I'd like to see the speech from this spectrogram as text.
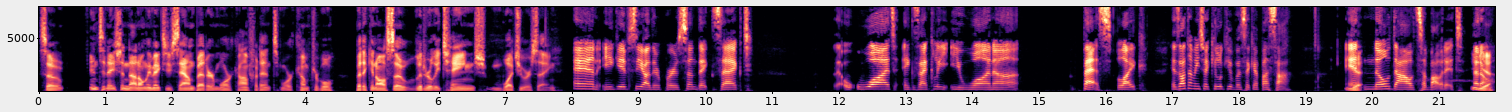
So intonation not only makes you sound better, more confident, more comfortable, but it can also literally change what you are saying. And it gives the other person the exact what exactly you wanna pass. Like, exatamente aquilo que você quer passar. And Yeah. no doubts about it at yeah. all.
